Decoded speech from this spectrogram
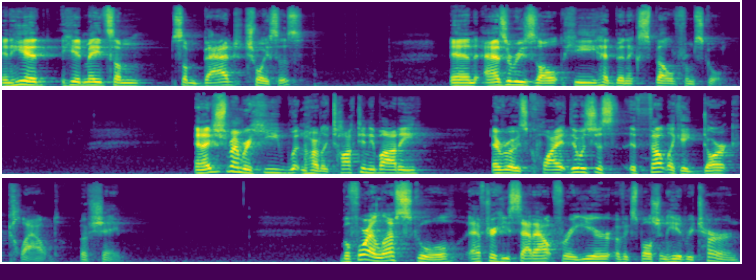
And he had he had made some some bad choices. And as a result, he had been expelled from school. And I just remember he wouldn't hardly talk to anybody. Everybody was quiet. There was just, it felt like a dark cloud of shame. Before I left school, after he sat out for a year of expulsion, he had returned.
